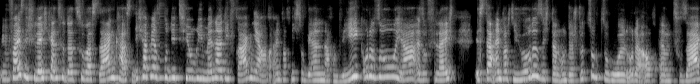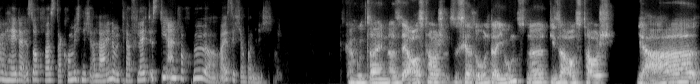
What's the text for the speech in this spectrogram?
ich weiß nicht, vielleicht kannst du dazu was sagen, Carsten. Ich habe ja so die Theorie, Männer, die fragen ja auch einfach nicht so gerne nach dem Weg oder so, ja. Also vielleicht ist da einfach die Hürde, sich dann Unterstützung zu holen oder auch ähm, zu sagen, hey, da ist auch was, da komme ich nicht alleine mit klar. Vielleicht ist die einfach höher, weiß ich aber nicht. Kann gut sein. Also der Austausch, es ist ja so unter Jungs, ne? Dieser Austausch, ja,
